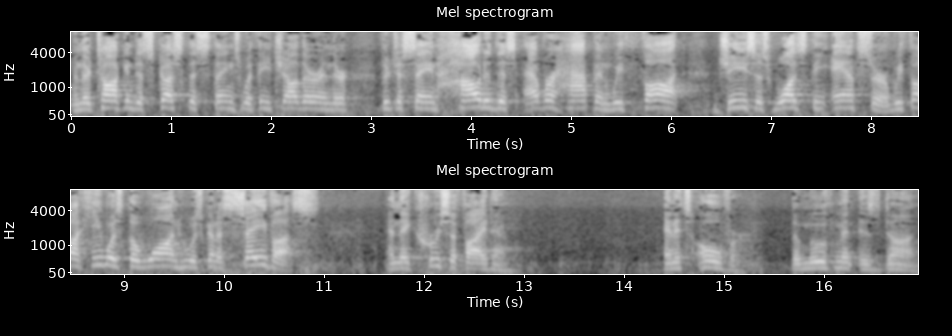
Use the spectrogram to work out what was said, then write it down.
And they're talking, discuss these things with each other, and they're, they're just saying, How did this ever happen? We thought Jesus was the answer. We thought he was the one who was going to save us. And they crucified him. And it's over. The movement is done.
